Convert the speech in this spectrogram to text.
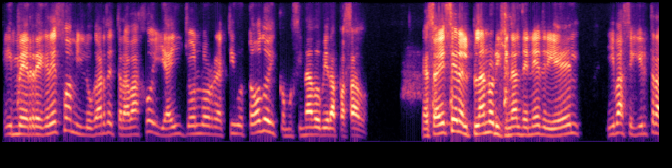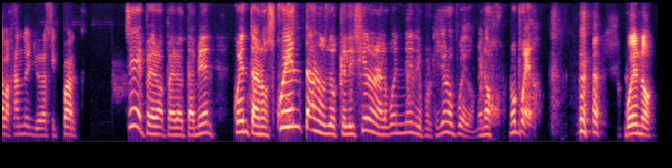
y me regreso a mi lugar de trabajo y ahí yo lo reactivo todo y como si nada hubiera pasado. O sea, ese era el plan original de Nedry, él iba a seguir trabajando en Jurassic Park. Sí, pero, pero también, cuéntanos, cuéntanos lo que le hicieron al buen Nedry, porque yo no puedo, me enojo, no puedo. Bueno,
